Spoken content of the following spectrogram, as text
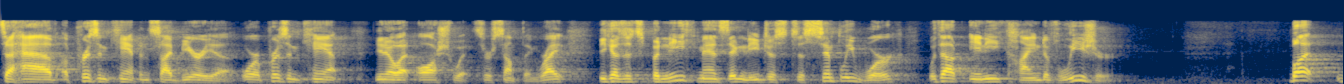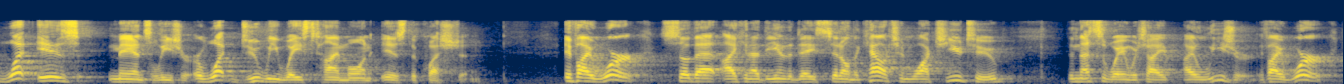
to have a prison camp in Siberia or a prison camp, you know, at Auschwitz or something, right? Because it's beneath man's dignity just to simply work without any kind of leisure. But what is man's leisure, or what do we waste time on, is the question. If I work so that I can, at the end of the day, sit on the couch and watch YouTube, then that's the way in which I, I leisure. If I work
